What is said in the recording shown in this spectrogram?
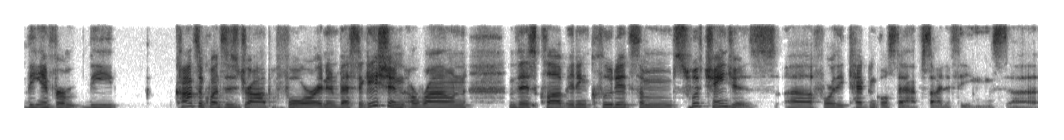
the inform the consequences drop for an investigation around this club it included some swift changes uh, for the technical staff side of things uh,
